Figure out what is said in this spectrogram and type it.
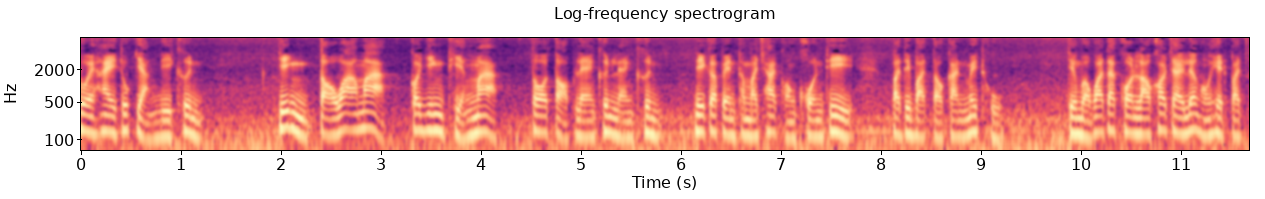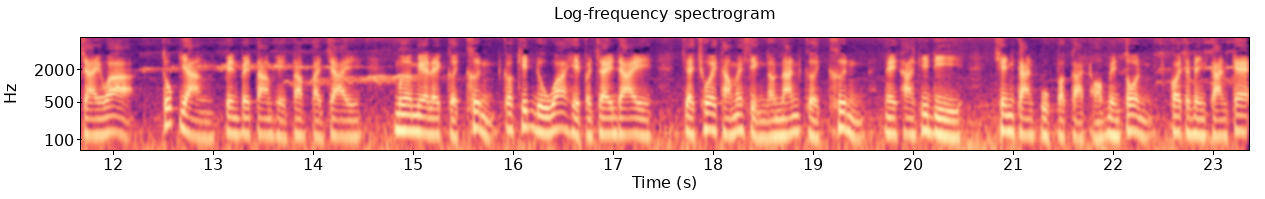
ช่วยให้ทุกอย่างดีขึ้น ยิ่งต่อว่ามากก็ยิ่งเถียงมาก โต้ตอบแรงขึ้นแรงขึ้น นี่ก็เป็นธรรมชาติของคนที่ปฏิบัติต่อกันไม่ถูก จึงบอกว่าถ้าคนเราเข้าใจเรื่องของเหตุปัจจัยว่าทุกอย่างเป็นไปตามเหตุตามปัจจัย เมื่อมีอะไรเกิดขึ้น ก็คิดดูว่าเหตุปัจจัยใด จะช่วยทำให้สิ่งเหล่านั้นเกิดขึ้นในทางที่ดี เช่นการปลูกประกาศหอมเป็นต้น ก็จะเป็นการแก้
